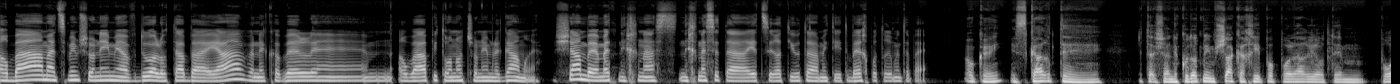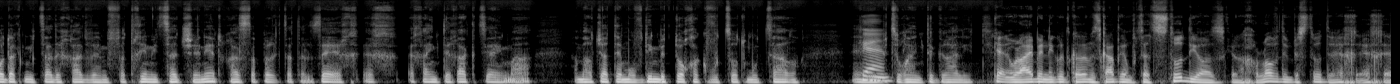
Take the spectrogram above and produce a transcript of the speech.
ארבעה מעצבים שונים יעבדו על אותה בעיה ונקבל אה, ארבעה פתרונות שונים לגמרי. שם באמת נכנס, נכנסת היצירתיות האמיתית באיך פותרים את הבעיה. אוקיי, okay, הזכרת uh, שהנקודות ממשק הכי פופולריות הם product מצד אחד והם מפתחים מצד שני, את יכולה לספר קצת על זה, איך, איך, איך האינטראקציה עם ה... אמרת שאתם עובדים בתוך הקבוצות מוצר. אה, כן. בצורה אינטגרלית. כן, אולי בניגוד קודם הזכרת גם קצת סטודיו, אז כאילו אנחנו לא עובדים בסטודיו, איך, איך, אה,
